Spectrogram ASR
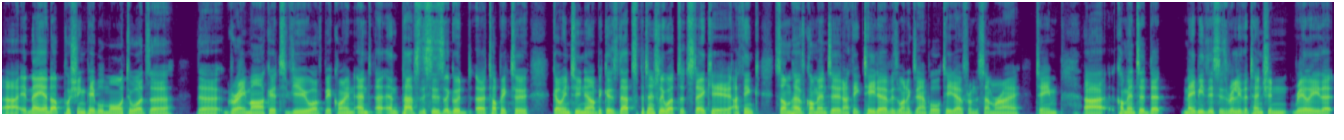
Uh, it may end up pushing people more towards a the gray market view of Bitcoin, and uh, and perhaps this is a good uh, topic to go into now because that's potentially what's at stake here. I think some have commented. I think TDev is one example. TDev from the Samurai team uh, commented that maybe this is really the tension. Really, that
